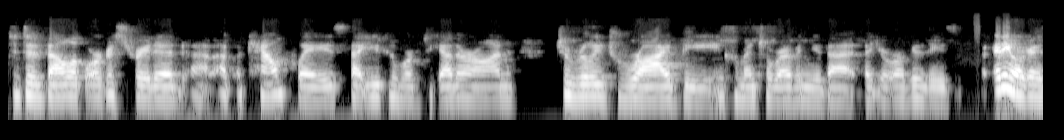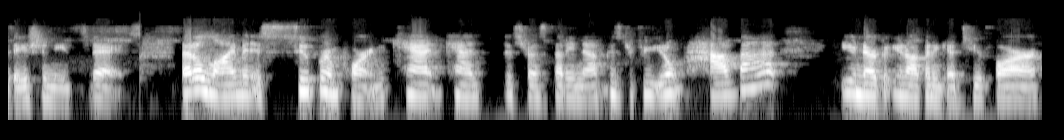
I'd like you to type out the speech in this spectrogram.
to develop orchestrated uh, account plays that you can work together on to really drive the incremental revenue that, that your organization, any organization needs today. That alignment is super important. Can't can't stress that enough because if you don't have that, you're not you're not going to get too far.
